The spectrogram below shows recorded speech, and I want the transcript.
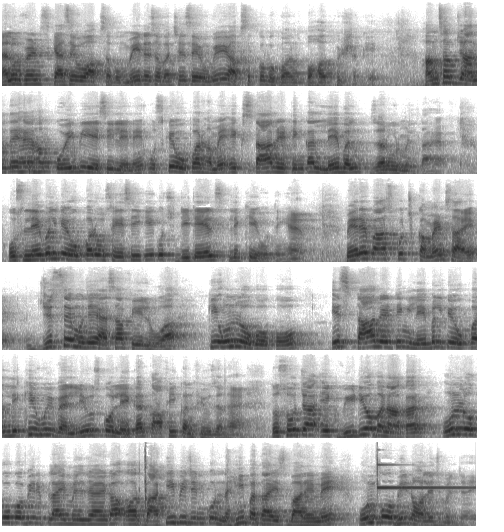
हेलो फ्रेंड्स कैसे हो आप सब? उम्मीद है सब अच्छे से होंगे। आप सबको भगवान बहुत खुश रखे। हम सब जानते हैं, हम कोई भी एसी ले लें, उसके ऊपर हमें एक स्टार रेटिंग का लेबल ज़रूर मिलता है। उस लेबल के ऊपर उस एसी की कुछ डिटेल्स लिखी होती हैं। मेरे पास कुछ कमेंट्स आए, जिससे मुझे ऐसा फील हुआ कि उन लोगों को इस स्टार रेटिंग लेबल के ऊपर लिखी हुई वैल्यूज़ को लेकर काफ़ी कंफ्यूजन है। तो सोचा एक वीडियो बनाकर उन लोगों को भी रिप्लाई मिल जाएगा और बाकी भी जिनको नहीं पता इस बारे में, उनको भी नॉलेज मिल जाएगी।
